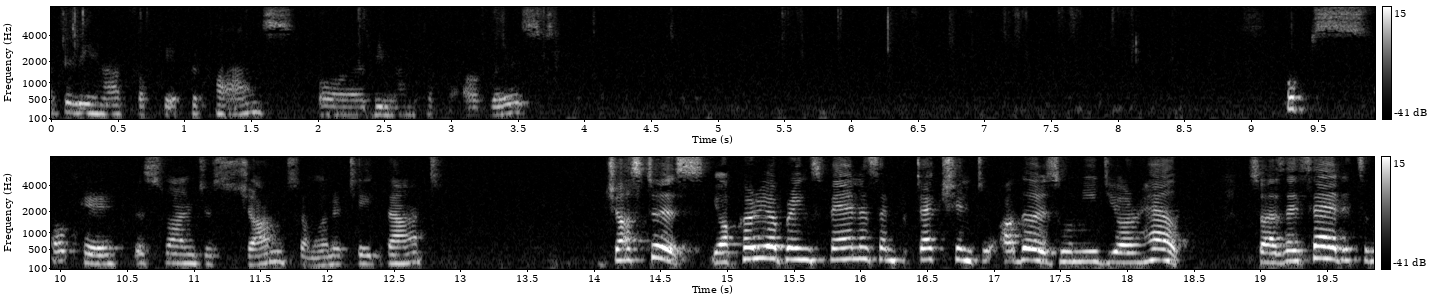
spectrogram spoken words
What do we have for Capricorns for the month of August? Oops, okay, this one just jumped, so I'm going to take that. Justice, your career brings fairness and protection to others who need your help. So, as I said, it's a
